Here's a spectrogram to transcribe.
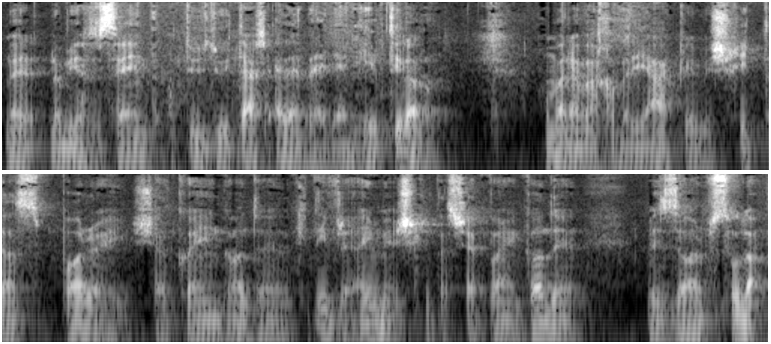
mert Rabbi Yossi szerint a tűzgyújtás eleve egy enyhébb tilalom. Amara Vachaber Jáköv, és Hittasz Parai, se Kain Gadol, Kidivre Aime, és Hittasz se Parai Gadol, Zorb Szula.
